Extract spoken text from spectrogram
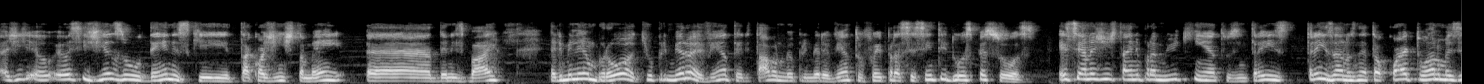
a gente, eu, eu esses dias o Denis, que tá com a gente também, é, Denis Bay, ele me lembrou que o primeiro evento, ele estava no meu primeiro evento, foi para 62 pessoas. Esse ano a gente está indo para 1.500, em três, três anos, né? Tá o quarto ano, mas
